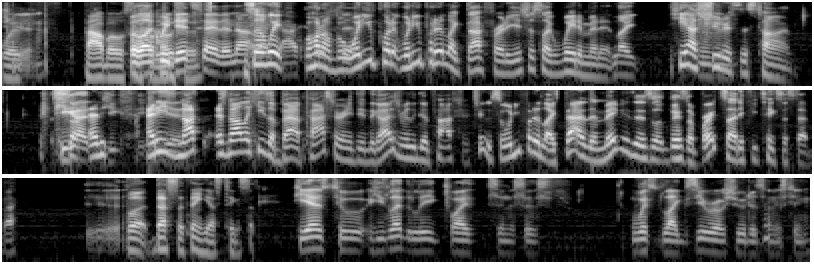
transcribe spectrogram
with Yeah. Thabo. But like we did say, they're not. So like, wait, well, hold on. But when you put it when you put it like that, Freddie, it's just like wait a minute. Like he has Mhm. shooters this time, He So- got and, he, and he's yeah. not. It's not like he's a bad passer or anything. The guy's a really good passer too. So when you put it like that, then maybe there's a there's a bright side if he takes a step back. Yeah. But that's the thing. He has to take a step. He has two. He's led the league twice in assists, with like zero shooters on his team.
